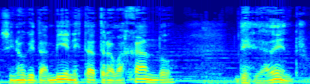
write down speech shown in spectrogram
sino que también está trabajando desde adentro.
